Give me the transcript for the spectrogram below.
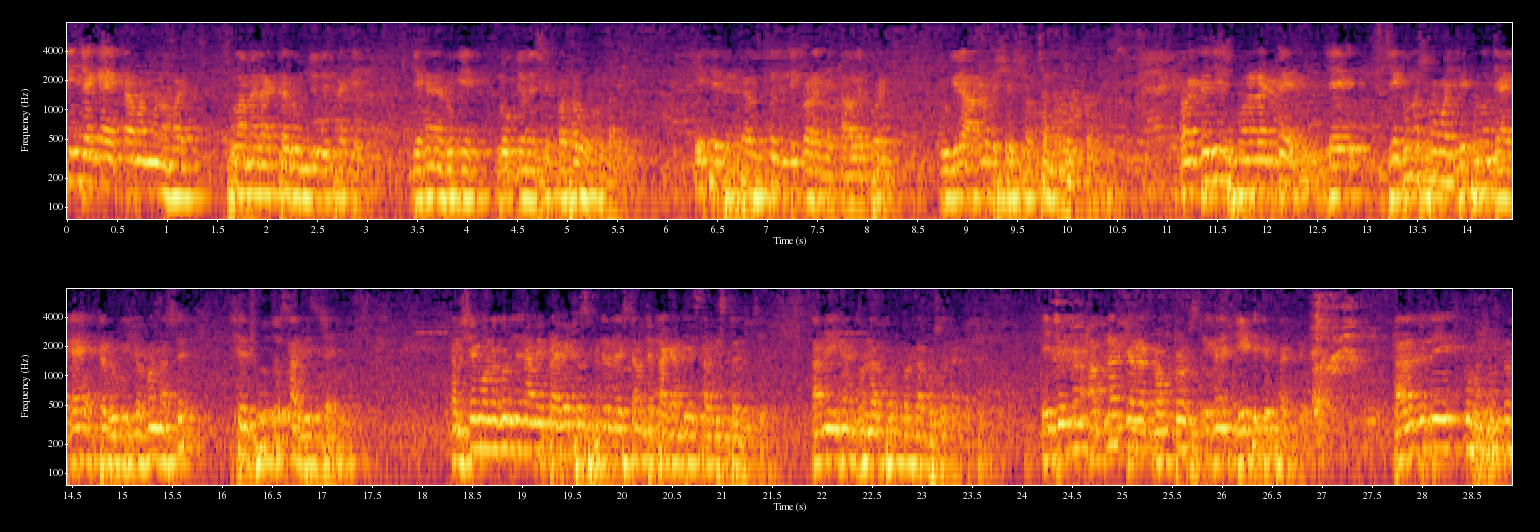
এই জায়গায় একটা আমার মনে হয় খোলামেলা একটা রুম যদি থাকে, যেখানে রোগীর লোকজন এসে কথা বলতে পারে। এই টাইপের ব্যবস্থা যদি করা যায় তাহলে পরে রোগীরা আরও বেশি স্বচ্ছন্দ বোধ করে। এবং একটা জিনিস মনে রাখবেন যে যে কোনো সময় যে কোনো জায়গায় একটা রোগী যখন আসে, সে দ্রুত সার্ভিস চাই কারণ সে মনে করে যে আমি প্রাইভেট হসপিটালে এসে আমাদের টাকা দিয়ে সার্ভিসটা দিচ্ছি। আমি এখানে ঘণ্টার পর ঘণ্টা বসে থাকতে এই জন্য আপনার যারা ডক্টর এখানে ডিউটিতে থাকবে, তারা যদি খুব সুন্দর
